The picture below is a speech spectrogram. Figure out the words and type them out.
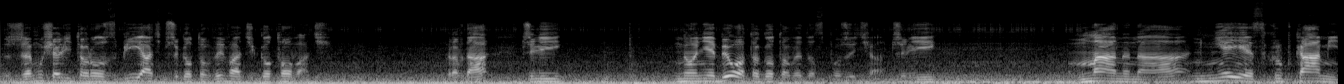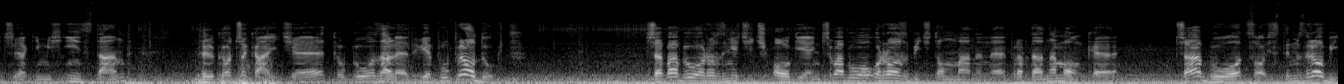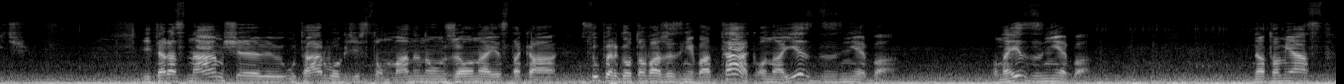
że musieli to rozbijać, przygotowywać, gotować prawda? Czyli no nie było to gotowe do spożycia, czyli manna nie jest chrupkami czy jakimś instant, tylko czekajcie, to było zaledwie półprodukt. Trzeba było rozniecić ogień, trzeba było rozbić tą mannę, prawda, na mąkę. Trzeba było coś z tym zrobić. I teraz nam się utarło gdzieś z tą manną, że ona jest taka super gotowa, że z nieba. Tak, ona jest z nieba. Ona jest z nieba. Natomiast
